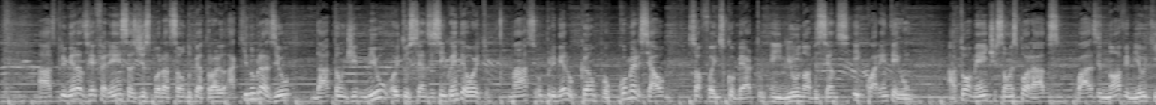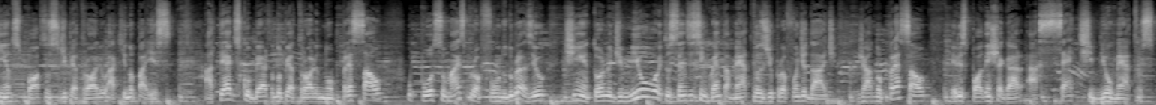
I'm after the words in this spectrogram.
As primeiras referências de exploração do petróleo aqui no Brasil datam de 1858, mas o primeiro campo comercial só foi descoberto em 1941. Atualmente são explorados quase 9.500 poços de petróleo aqui no país. Até a descoberta do petróleo no pré-sal, o poço mais profundo do Brasil tinha em torno de 1.850 metros de profundidade. Já no pré-sal, eles podem chegar a 7.000 metros.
